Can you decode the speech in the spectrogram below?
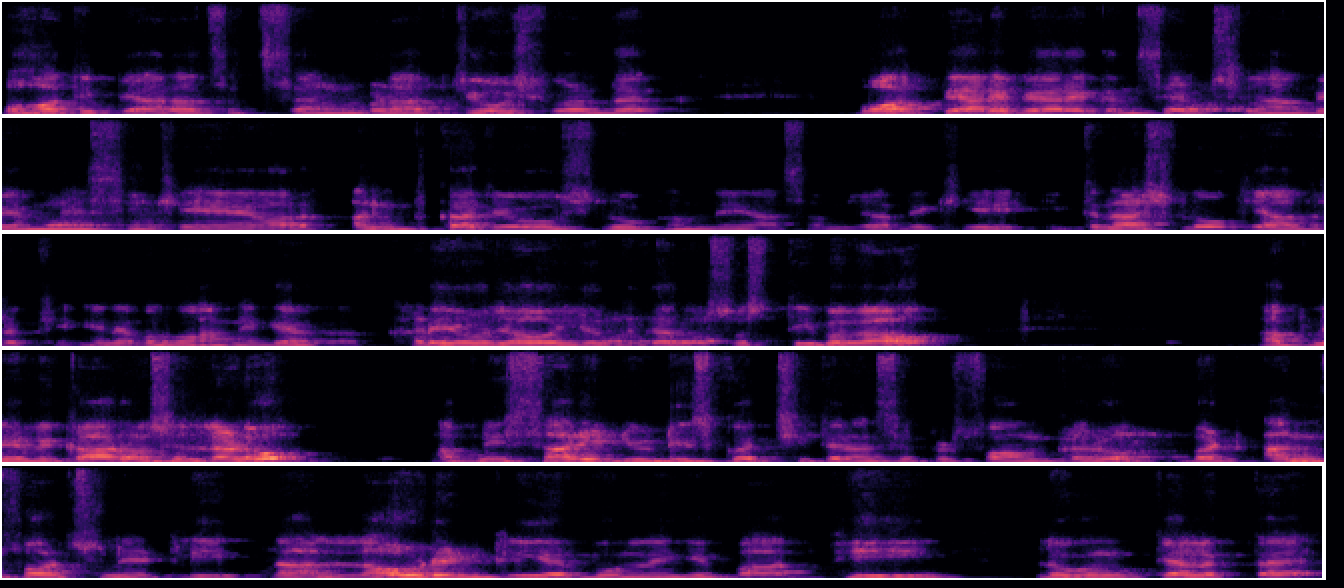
बहुत ही प्यारा सत्संग, बड़ा जोशवर्धक, बहुत प्यारे प्यारे कंसेप्ट यहाँ पे हमने सीखे हैं और अंत का जो श्लोक हमने यहाँ समझा, देखिए, इतना श्लोक याद रखेंगे ना, भगवान ने क्या कहा, खड़े हो जाओ, युद्ध करो, सुस्ती भगाओ, अपने विकारों से लड़ो अपनी सारी ड्यूटीज़ को अच्छी तरह से परफॉर्म करो बट अनफॉर्चुनेटली इतना लाउड एंड क्लियर बोलने के बाद भी लोगों को क्या लगता है?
